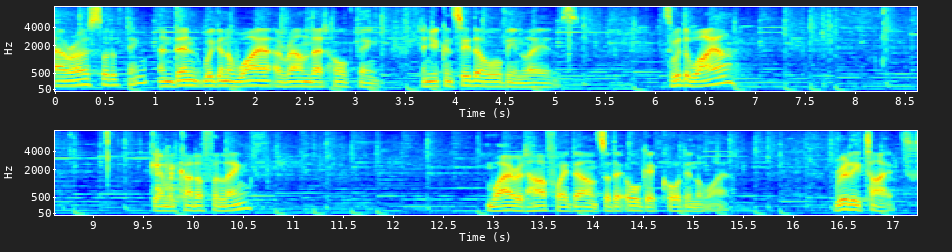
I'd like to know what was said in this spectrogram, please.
arrow sort of thing. And then we're going to wire around that whole thing. And you can see they'll all be in layers. So with the wire, again, we cut off the length, wire it halfway down so they all get caught in the wire. Really tight.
